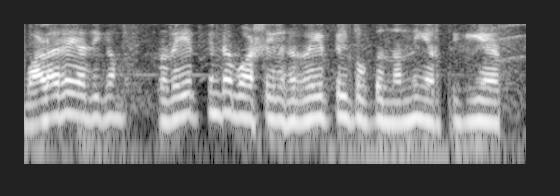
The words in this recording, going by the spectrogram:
വളരെയധികം ഹൃദയത്തിന്റെ ഭാഷയിൽ ഹൃദയത്തിൽ തൊട്ട് നന്ദി അർപ്പിക്കുകയാണ്.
